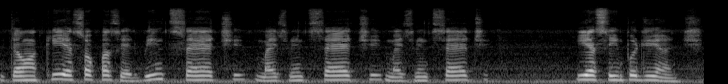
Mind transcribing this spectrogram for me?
Então aqui é só fazer 27 mais 27 mais 27 e assim por diante.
